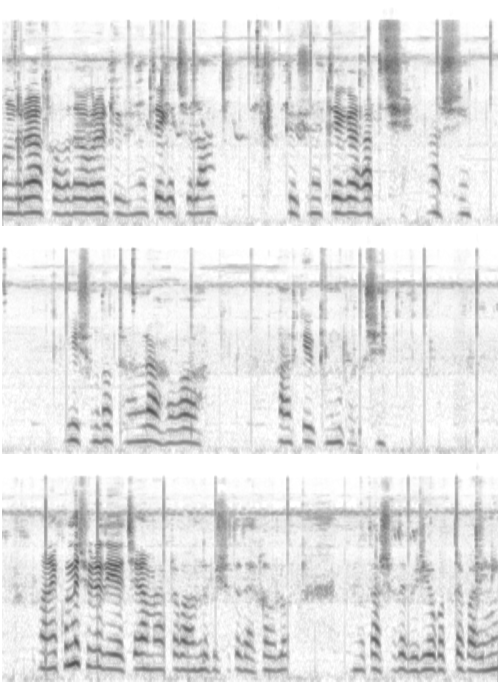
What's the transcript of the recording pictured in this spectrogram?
বন্ধুরা খাওয়া দাওয়া করে টিউশনিতে গেছিলাম। টিউশনি থেকে হাঁটছি আসি কি সুন্দর ঠান্ডা হাওয়া, আর কি ঘুম পাচ্ছে। অনেকক্ষণই ছুটি দিয়েছে, আমার একটা বান্ধবীর সাথে দেখা হলো, কিন্তু তার সাথে ভিডিও করতে পারিনি।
